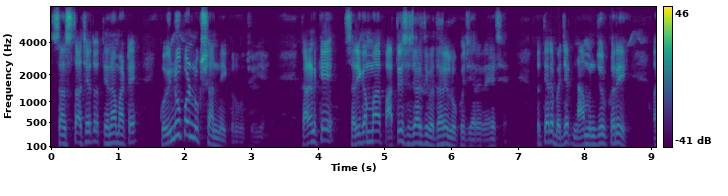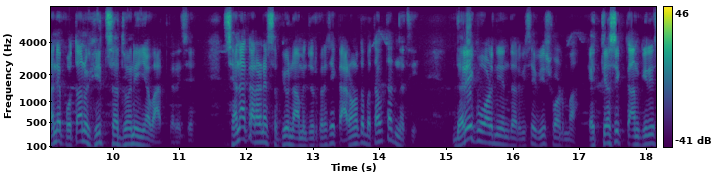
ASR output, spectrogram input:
સંસ્થા છે તો તેના માટે કોઈનું પણ નુકસાન નહીં કરવું જોઈએ. કારણ કે સરીગામમાં પાંત્રીસ હજારથી વધારે લોકો જ્યારે રહે છે, તો ત્યારે બજેટ નામંજૂર કરી અને પોતાનું હિત સાધવાની અહીંયા વાત કરે છે. શેના કારણે સભ્યો નામંજૂર કરે છે કારણો તો બતાવતા જ નથી. દરેક વોર્ડની અંદર, વિશે વીસ વોર્ડમાં ઐતિહાસિક કામગીરી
